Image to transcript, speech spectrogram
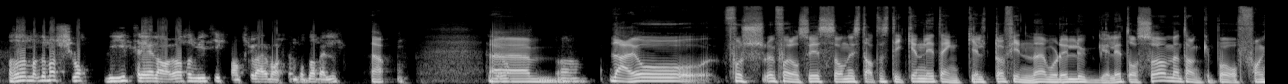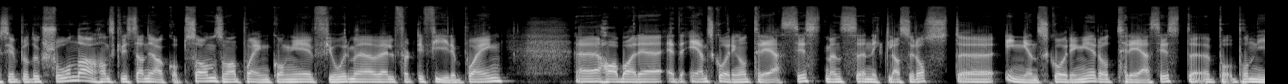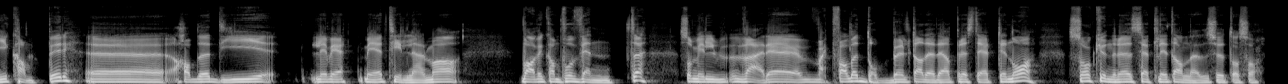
Altså, de har slått de tre lagene som vi tippa skulle være bak dem på tabellen. Ja. Eh, det er jo forholdsvis sånn i statistikken litt enkelt å finne hvor det lugger litt også, med tanke på offensiv produksjon. da. Hans Christian Jacobsson, som var poengkong i fjor med vel 44 poeng, eh, har bare én scoring og tre assist, mens Niklas Rost eh, ingen scoringer og tre assist på, på ni kamper. Hadde de levert mer tilnærma hva vi kan forvente som vil være i hvert fall det dobbelte av det de har prestert til nå, så kunne det sett litt annerledes ut også.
